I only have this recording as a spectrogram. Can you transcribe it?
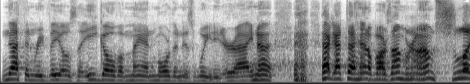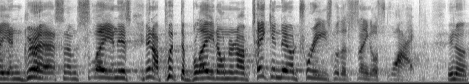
Nothing reveals the ego of a man more than his weed eater, right? You know, I got the handlebars. I'm, I'm slaying grass. I'm slaying this. And I put the blade on it and I'm taking down trees with a single swipe. You know,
